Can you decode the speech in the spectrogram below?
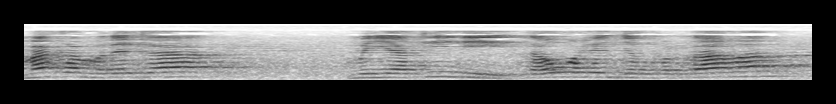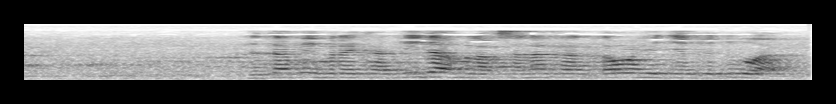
Maka mereka meyakini Tauhid yang pertama. Tetapi mereka tidak melaksanakan Tauhid yang kedua.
